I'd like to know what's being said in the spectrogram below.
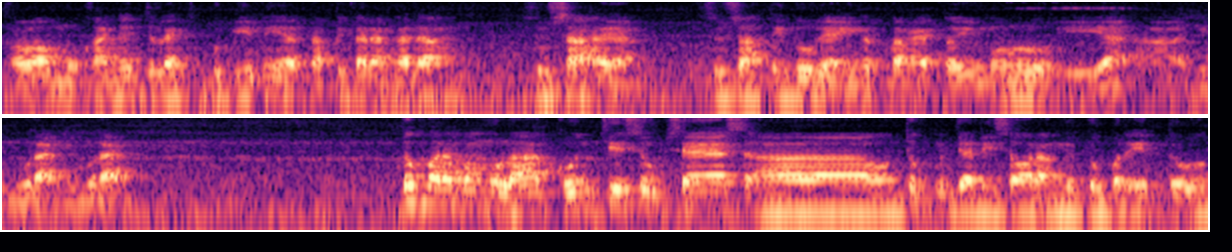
Kalau mukanya jelek begini ya tapi kadang-kadang susah ya susah tidur ya ingat bang Eto mulu. Iya uh, hiburan hiburan. Untuk para pemula kunci sukses uh, untuk menjadi seorang youtuber itu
